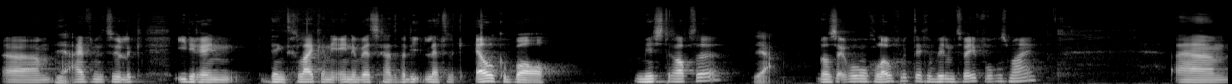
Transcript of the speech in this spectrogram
Ehm, Ja. Hij heeft natuurlijk... Iedereen denkt gelijk aan die ene wedstrijd... waar hij letterlijk elke bal mistrapte. ja. Dat is echt ongelooflijk tegen Willem II volgens mij. Ehm,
